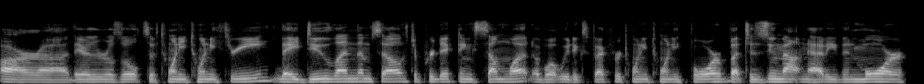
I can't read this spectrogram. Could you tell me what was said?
are uh, they're the results of 2023. They do lend themselves to predicting somewhat of what we'd expect for 2024, but to zoom out and have even more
